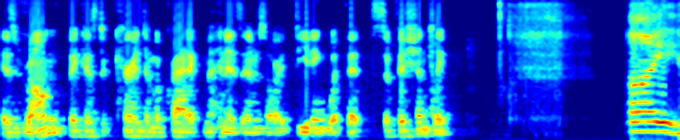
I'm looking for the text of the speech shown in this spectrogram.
is wrong because the current democratic mechanisms are dealing with it sufficiently? I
